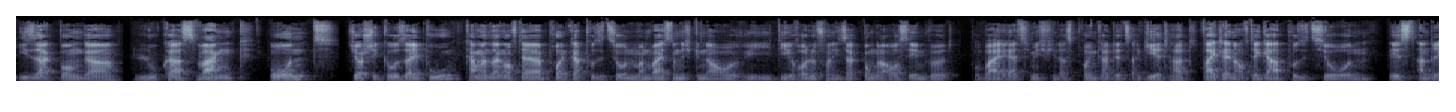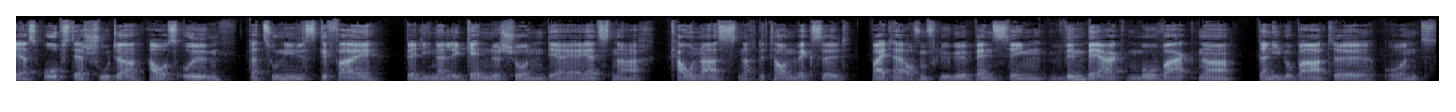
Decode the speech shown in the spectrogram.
Isaac Bonga, Lukas Wank und Yoshiko Saibu, kann man sagen, auf der Point Guard Position. Man weiß noch nicht genau, wie die Rolle von Isaac Bonga aussehen wird, wobei er ziemlich viel als Point Guard jetzt agiert hat. Weiterhin auf der Guard Position ist Andreas Obst, der Shooter aus Ulm. Dazu Nils Giffey, Berliner Legende schon, der ja jetzt nach Kaunas, nach Litauen wechselt. Weiter auf dem Flügel Benzing, Wimberg, Mo Wagner, Danilo Bartel und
